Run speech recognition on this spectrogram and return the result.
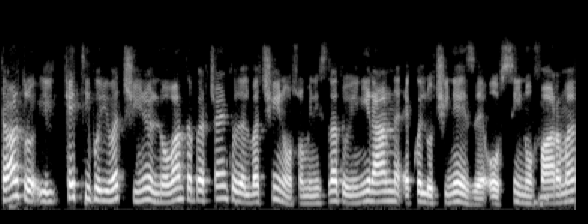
tra l'altro, il, che tipo di vaccino? Il 90% del vaccino somministrato in Iran è quello cinese o Sinopharm,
